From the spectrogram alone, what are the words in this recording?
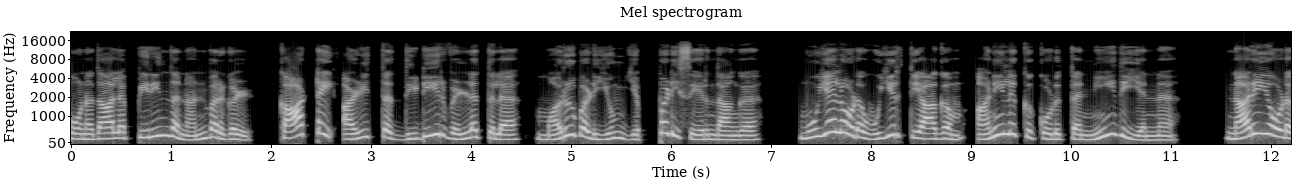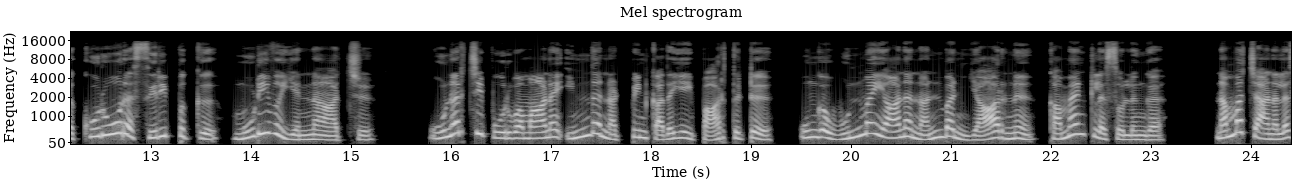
போனதால பிரிந்த நண்பர்கள் காட்டை அழித்த திடீர் வெள்ளத்துல மறுபடியும் எப்படி சேர்ந்தாங்க? முயலோட உயிர் தியாகம் அணிலுக்கு கொடுத்த நீதி என்ன? நரியோட குரூர சிரிப்புக்கு முடிவு என்ன ஆச்சு? உணர்ச்சி பூர்வமான இந்த நட்பின் கதையை பார்த்துட்டு உங்க உண்மையான நண்பன் யார்னு கமெண்ட்ல சொல்லுங்க. நம்ம சேனலை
